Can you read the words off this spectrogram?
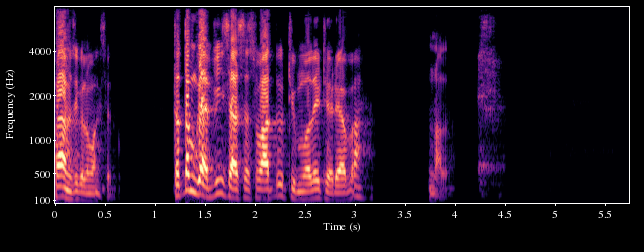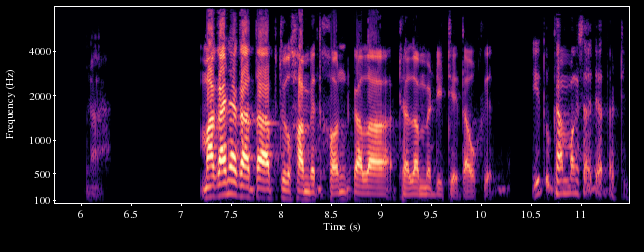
Paham sih kalau maksud? Tetap nggak bisa sesuatu dimulai dari apa? Nol. Nah, makanya kata Abdul Hamid Khan kalau dalam mendidik tauhid, itu gampang saja tadi.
